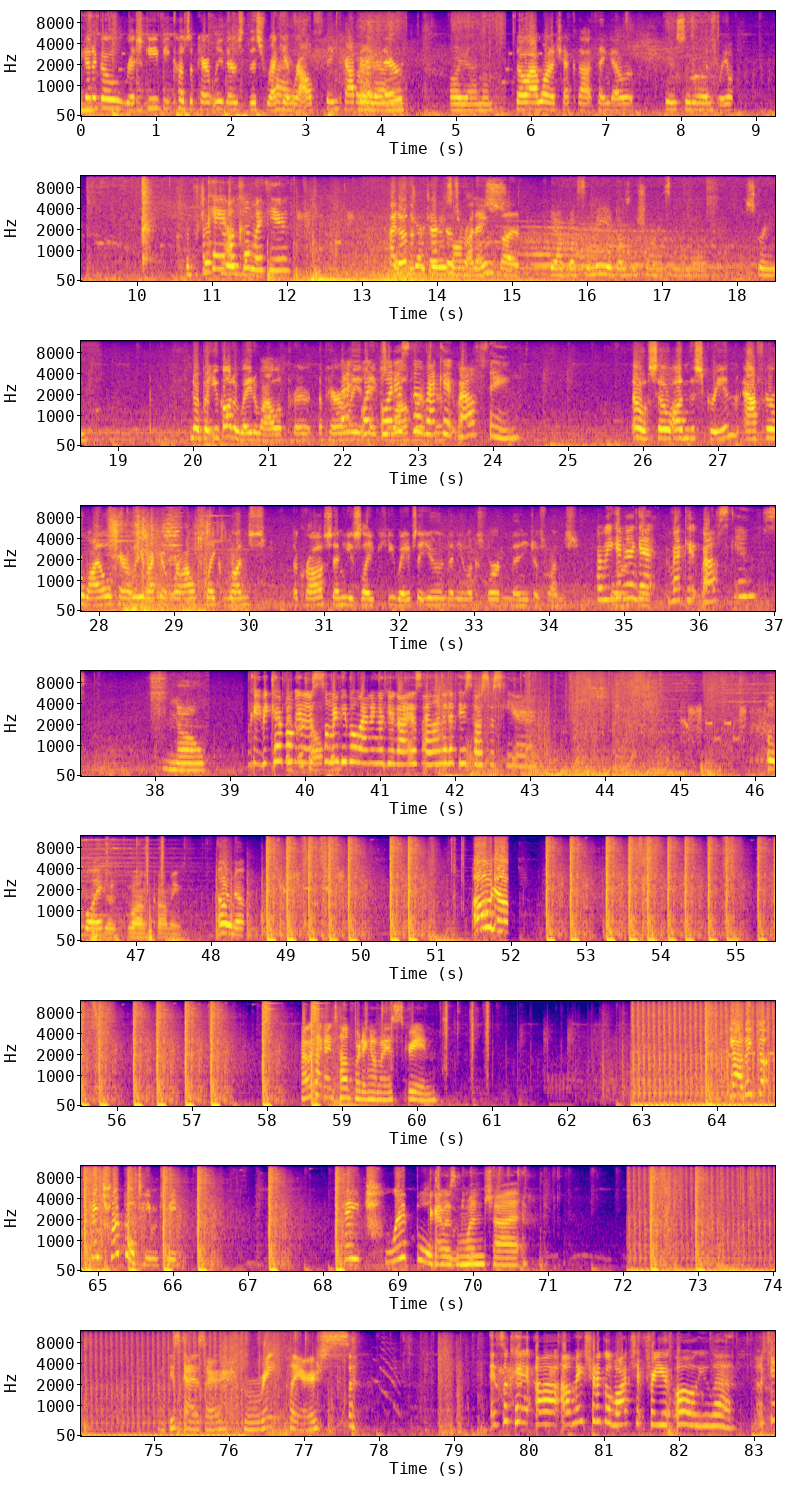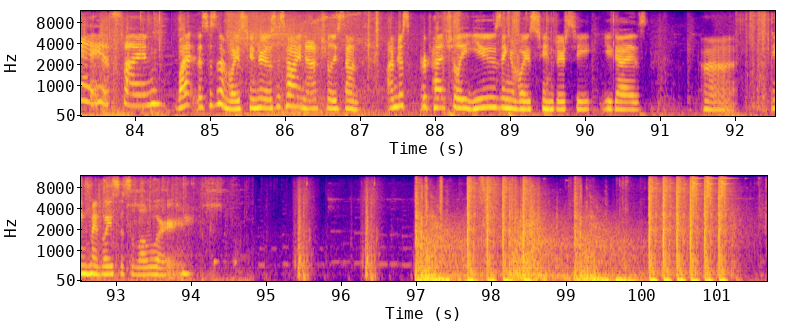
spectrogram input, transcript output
I'm gonna um, go risky because apparently there's this Wreck It oh. Ralph thing Oh happening yeah. there. Oh yeah, I know. So I want to check that thing out. Yeah, so do I. It's real. The projector Okay, I'll come on- with you. I know the projector is projector's on running, this. but Yeah, but for me it doesn't show anything on the screen. no. But you gotta wait a while. Apparently, What, it takes what, a while. is for the Wreck-It Ralph thing? Oh, so on the screen, after a while, apparently Wreck-It Ralph like runs across, and he's like he waves at you, and then he looks forward, and then he just runs. Are we gonna get Wreck-It Ralph skins? No. Okay, be careful. It could There's so many people landing with you guys. I landed at these houses here. Oh boy. There's one coming. Oh no. Oh no. How was that guy teleporting on my screen? Yeah, they they triple teamed me. They triple That guy was teamed me. one shot. Oh, these guys are great players. it's okay. Uh, I'll make sure to go watch it for you. Oh, you left. Okay, it's fine. What? This isn't a voice changer. This is how I naturally sound. I'm just perpetually using a voice changer so you guys uh, think my voice is lower.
